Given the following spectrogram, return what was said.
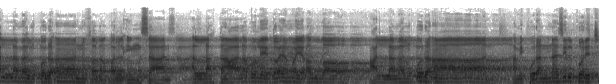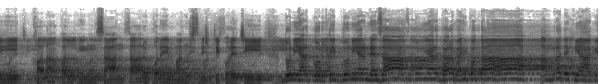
আল্লামাল কোরআন, খলাকাল ইনসান। আল্লাহ তাআলা বলে, দয়াময় আল্লাহ, আল্লামাল কোরআন। কোরআন নাজিল করেছি, খলাকাল ইনসান, তারপরে মানুষ সৃষ্টি করেছি। দুনিয়ার তরতিব, দুনিয়ার নিজাম, দুনিয়ার ধারাবাহিকতা, আমরা দেখি আগে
